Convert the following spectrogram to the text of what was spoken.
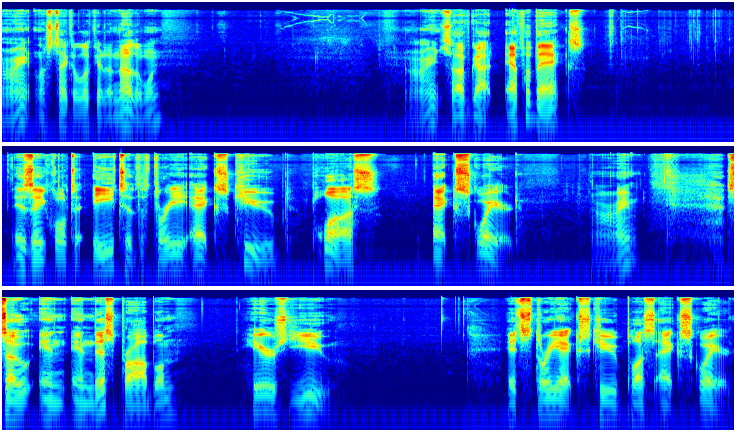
Alright, let's take a look at another one. Alright, so I've got f of x is equal to e to the 3x cubed plus x squared. Alright, so in, in this problem, here's u. It's 3x cubed plus x squared.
